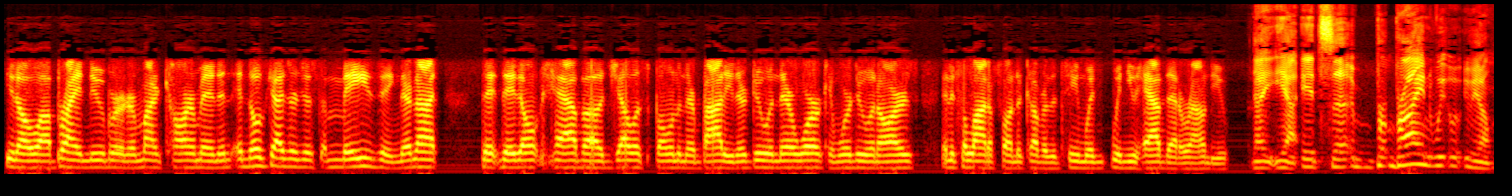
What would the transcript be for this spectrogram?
you know, uh, Brian Neubert or Mike Carmin, and, and those guys are just amazing. They're not, they, they don't have a jealous bone in their body. They're doing their work and we're doing ours, and it's a lot of fun to cover the team when when you have that around you. Uh, yeah, it's uh, Brian. We, you know,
